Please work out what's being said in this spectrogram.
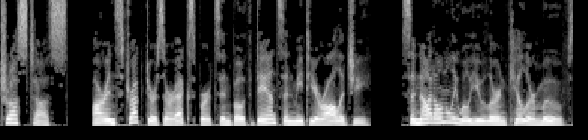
Trust us. Our instructors are experts in both dance and meteorology. So not only will you learn killer moves,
